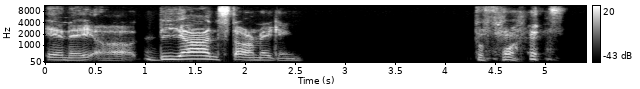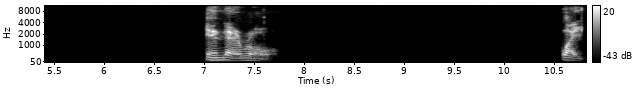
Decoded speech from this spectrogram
in a uh, beyond star making performance in that role. Like,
